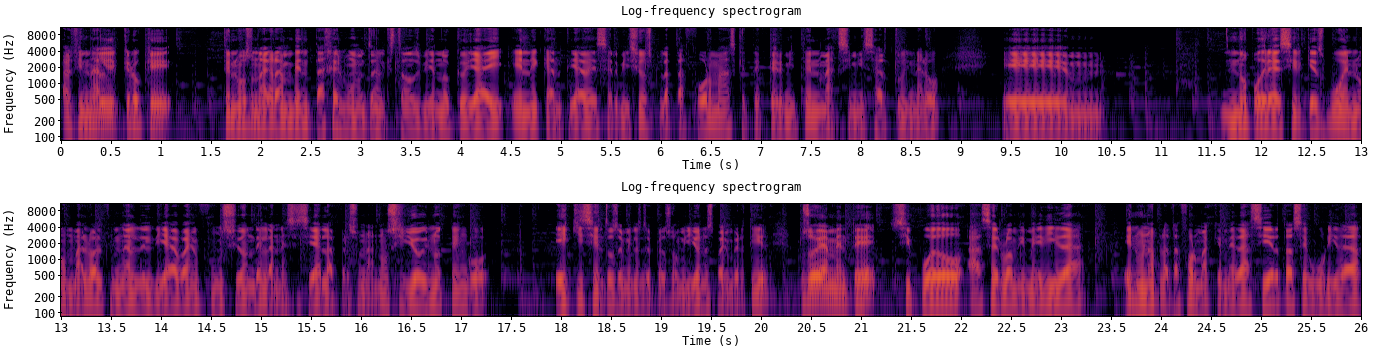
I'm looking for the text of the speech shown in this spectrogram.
al final creo que tenemos una gran ventaja en el momento en el que estamos viviendo, que hoy hay N cantidad de servicios, plataformas que te permiten maximizar tu dinero. Em, no podría decir que es bueno o malo, al final del día va en función de la necesidad de la persona, ¿no? Si yo hoy no tengo X cientos de miles de pesos o millones para invertir, pues obviamente si puedo hacerlo a mi medida en una plataforma que me da cierta seguridad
